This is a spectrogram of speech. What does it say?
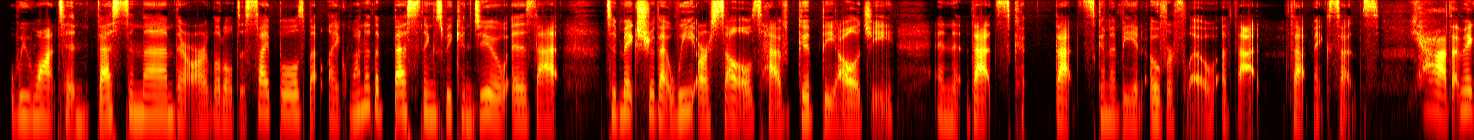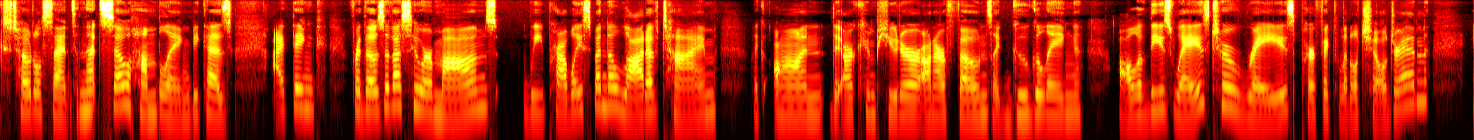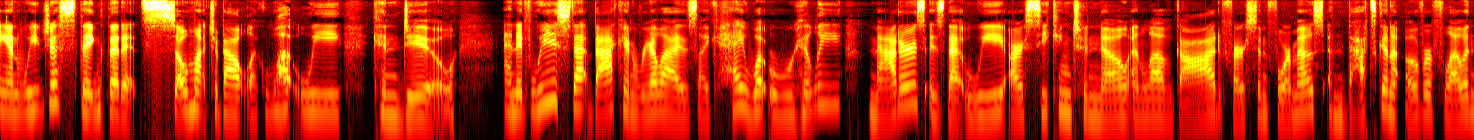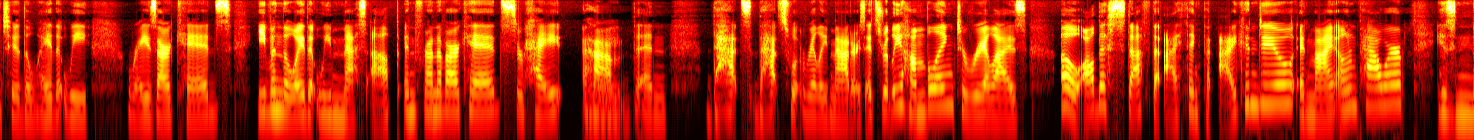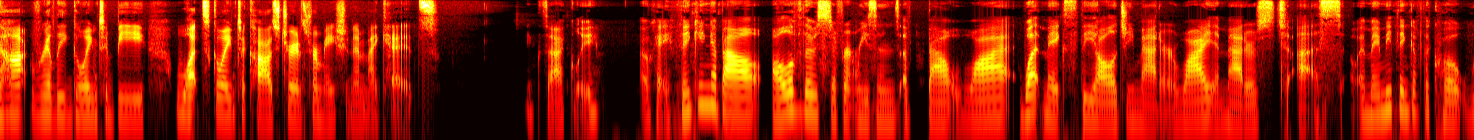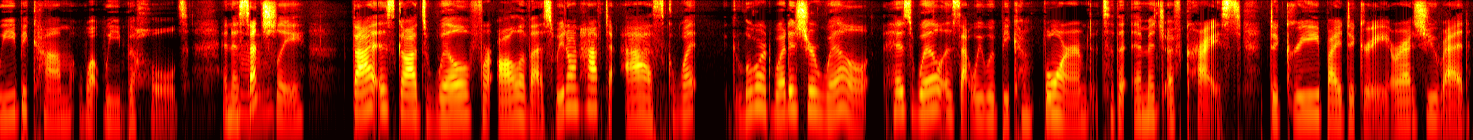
we want to invest in them. They're our little disciples. But like one of the best things we can do is that to make sure that we ourselves have good theology. And that's, that's going to be an overflow of that, if that makes sense. Yeah, that makes total sense. And that's so humbling because I think for those of us who are moms, we probably spend a lot of time like on the, our computer, on our phones, like Googling all of these ways to raise perfect little children. And we just think that it's so much about like what we can do. And if we step back and realize, like, hey, what really matters is that we are seeking to know and love God first and foremost, and that's going to overflow into the way that we raise our kids, even the way that we mess up in front of our kids, right? right. Um, then that's that's what really matters. It's really humbling to realize, oh, all this stuff that I think that I can do in my own power is not really going to be what's going to cause transformation in my kids. Exactly. Okay, thinking about all of those different reasons about why what makes theology matter, why it matters to us. It made me think of the quote, "We become what we behold." And mm-hmm. essentially, that is God's will for all of us. We don't have to ask what Lord, what is your will? His will is that we would be conformed to the image of Christ, degree by degree, or as you read,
